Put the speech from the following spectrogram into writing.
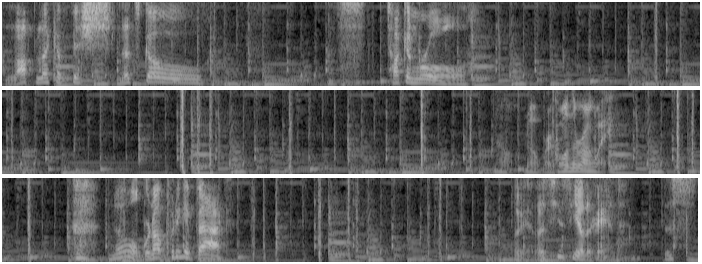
Flop like a fish. Let's go. Let's tuck and roll. No, no, we're going the wrong way. no, we're not putting it back. Okay, let's use the other hand. This,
